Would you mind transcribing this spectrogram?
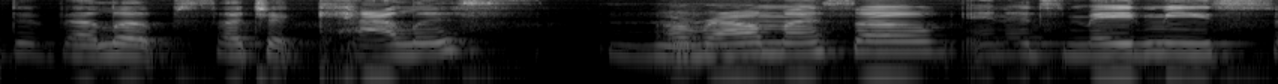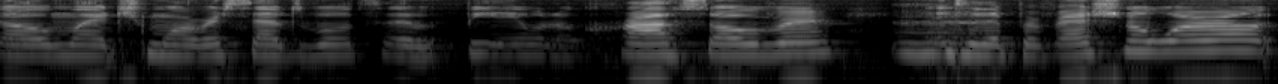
develop such a callous around myself, and it's made me so much more receptive to be able to cross over into the professional world.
